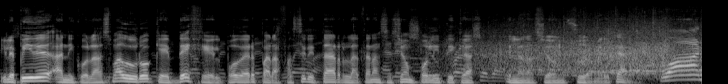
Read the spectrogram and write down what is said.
y le pide a Nicolás Maduro que deje el poder para facilitar la transición política en la nación sudamericana. Juan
